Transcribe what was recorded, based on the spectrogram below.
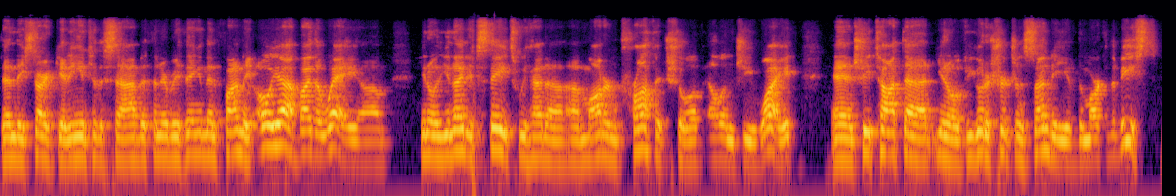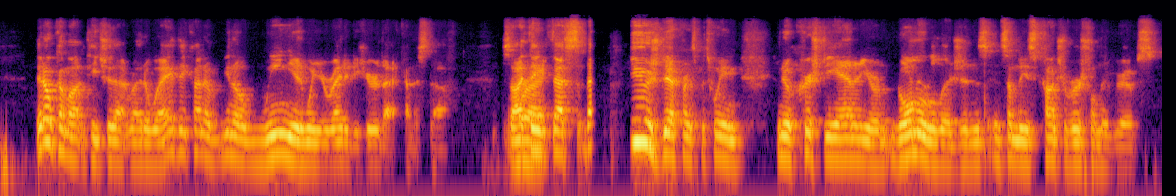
then they start getting into the Sabbath and everything. And then finally, oh yeah, by the way, um, you know, in the United States, we had a, a modern prophet show up, Ellen G. White, and she taught that, you know, if you go to church on Sunday, you have the mark of the beast. They don't come out and teach you that right away. They kind of, you know, wean you when you're ready to hear that kind of stuff. So right. I think that's that's a huge difference between, you know, Christianity or normal religions and some of these controversial new groups.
